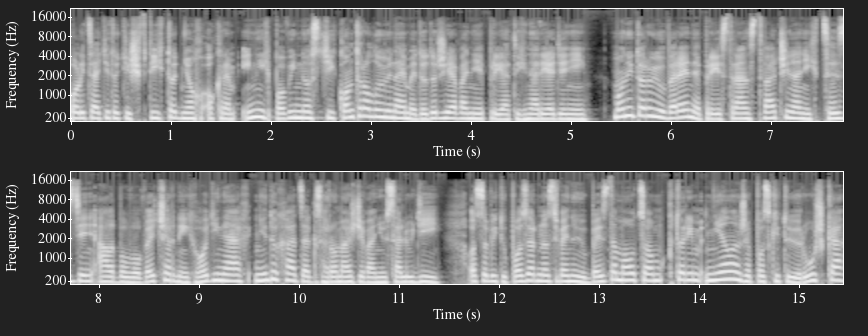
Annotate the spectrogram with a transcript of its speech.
Policajti totiž v týchto dňoch okrem iných povinností kontrolujú najmä dodržiavanie prijatých nariadení. Monitorujú verejné priestranstva, či na nich cez deň alebo vo večerných hodinách nedochádza k zhromažďovaniu sa ľudí. Osobitú pozornosť venujú bezdomovcom, ktorým nielenže poskytujú rúška,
